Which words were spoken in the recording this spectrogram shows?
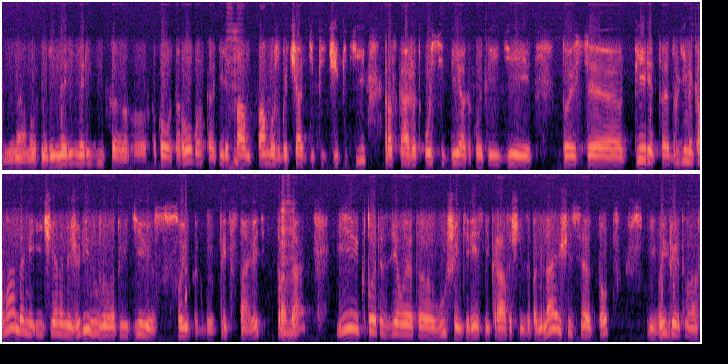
не знаю, может нарядиться в какого-то робота, или сам, сам может быть, чат GPT расскажет о себе, о какой-то идее. То есть э, перед другими командами и членами жюри нужно вот эту идею свою как бы представить, продать. Mm-hmm. И кто это сделает лучше, интереснее, красочнее, запоминающийся, тот и выиграет у нас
